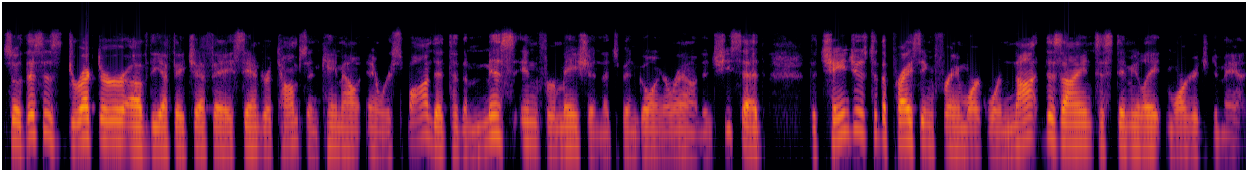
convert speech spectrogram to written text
So this is director of the FHFA, Sandra Thompson, came out and responded to the misinformation that's been going around, and she said the changes to the pricing framework were not designed to stimulate mortgage demand.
